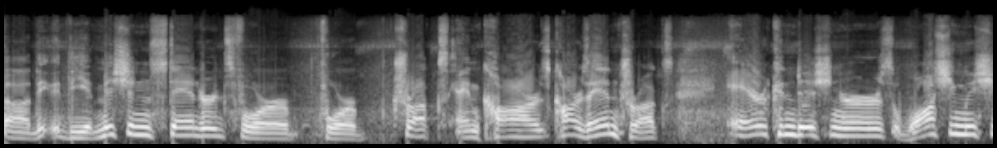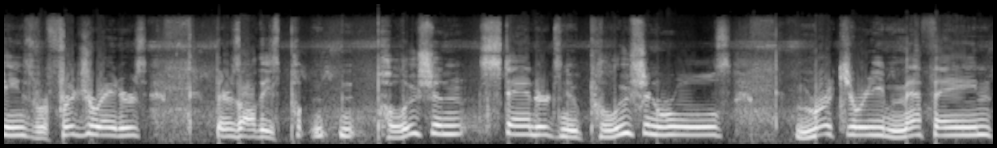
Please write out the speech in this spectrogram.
uh, the, the emission standards for for trucks and cars, cars and trucks, air conditioners, washing machines, refrigerators. There's all these po- pollution standards, new pollution rules, mercury, methane,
